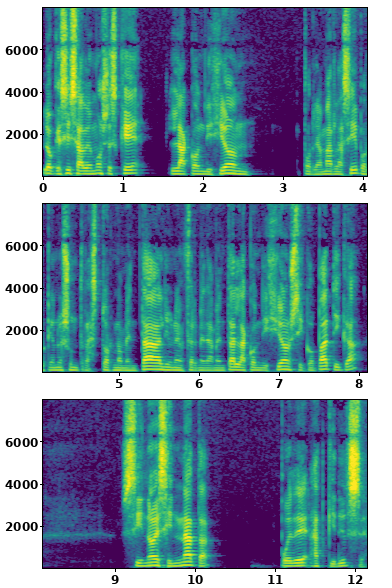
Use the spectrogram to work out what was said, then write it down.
Lo que sí sabemos es que la condición, por llamarla así, porque no es un trastorno mental ni una enfermedad mental, la condición psicopática, si no es innata, puede adquirirse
